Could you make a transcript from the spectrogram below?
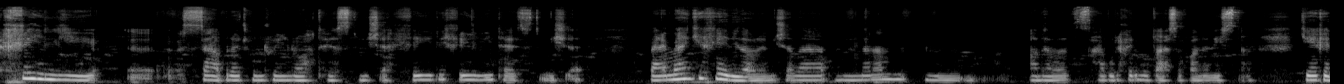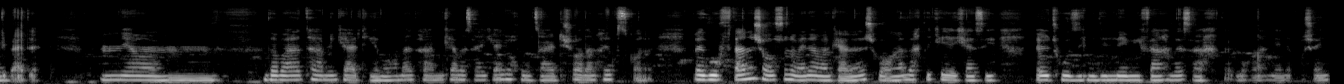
خیلی صبرتون تو این راه تست میشه. خیلی خیلی تست میشه. برای من که خیلی داره میشه و منم آدم صبوری خیلی متاسفانه نیستم که این خیلی بده. و بعد تمرین کرد یه موقع تمرین کرد و سعی کرد که خونسردیش آدم حفظ کنه به گفتنش آسونه ولی عمل کردنش واقعا وقتی که یه کسی داره توضیح میدی نمی‌فهمه سخته. واقعا یعنی قشنگ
